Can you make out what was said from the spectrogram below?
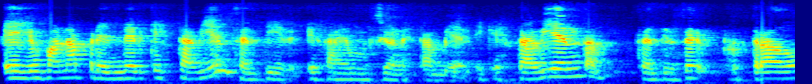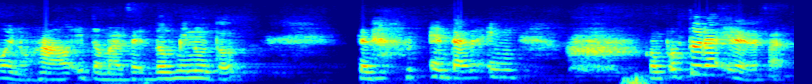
ellos van a aprender que está bien sentir esas emociones también y que está bien sentirse frustrado o enojado y tomarse dos minutos, entrar en compostura y regresar.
